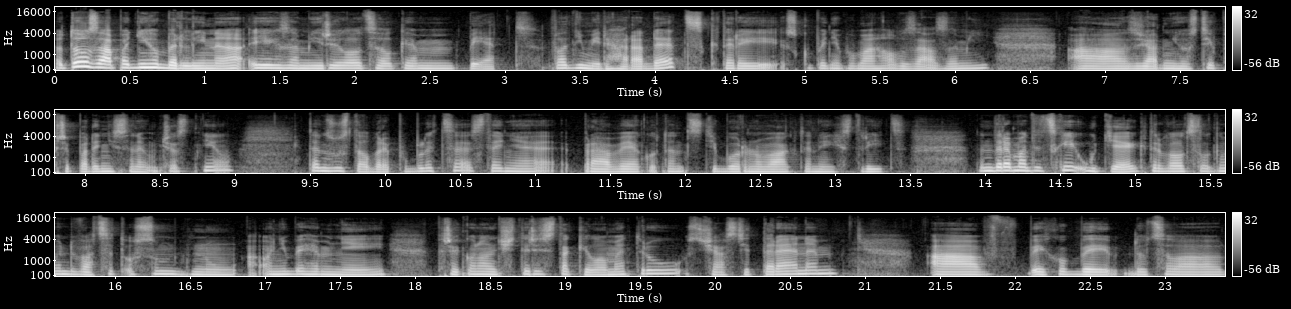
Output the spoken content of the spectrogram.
Do toho západního Berlína jich zamířilo celkem pět. Vladimír Hradec, který skupině pomáhal v zázemí a z žádného z těch přepadení se neúčastnil. Ten zůstal v republice, stejně právě jako ten Stibor Novák, ten jejich strýc. Ten dramatický útěk trval celkem 28 dnů a oni během něj překonali 400 kilometrů z části terénem a jakoby docela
